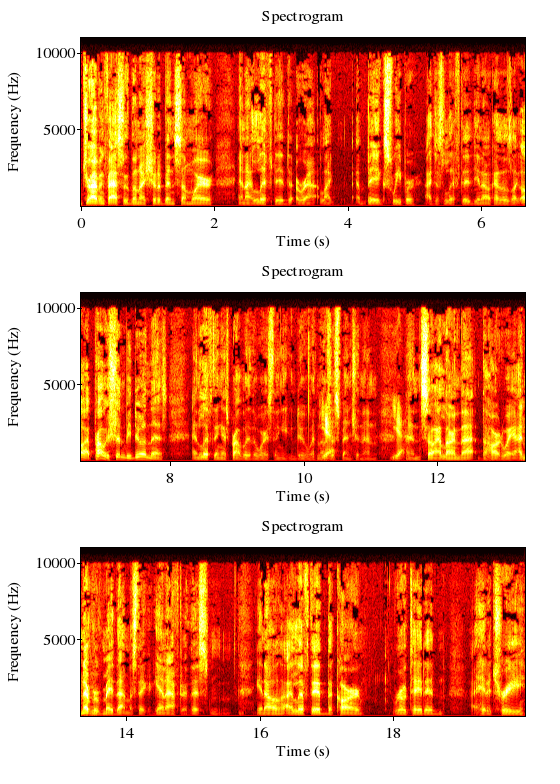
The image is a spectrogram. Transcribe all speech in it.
driving faster than I should have been somewhere, and I lifted around like a big sweeper. I just lifted, you know, because I was like, oh, I probably shouldn't be doing this. And lifting is probably the worst thing you can do with no Yeah. suspension. And Yeah. and so I learned that the hard way. I never made that mistake again after this. You know, I lifted the car, rotated, I hit a tree,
